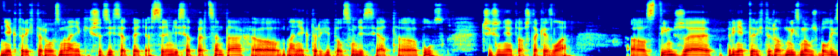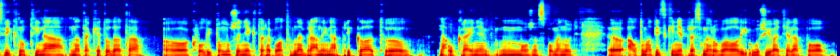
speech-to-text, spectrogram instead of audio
niektorých trhoch sme na nejakých 65 až 70 na niektorých je to 80 plus, čiže nie je to až také zlé. S tým, že pri niektorých trhoch my sme už boli zvyknutí na, na takéto data kvôli tomu, že niektoré platobné brány napríklad na Ukrajine, môžem spomenúť, automaticky nepresmerovali užívateľa po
